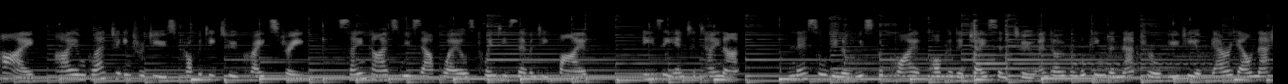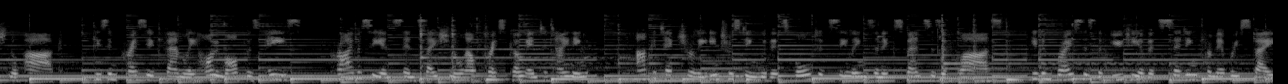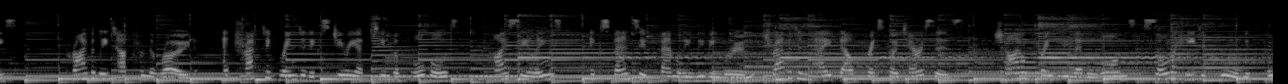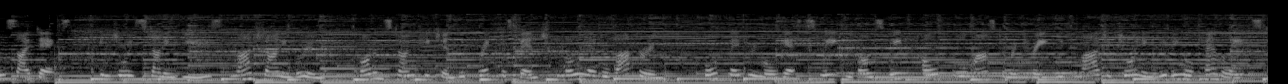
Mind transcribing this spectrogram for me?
Hi, I am glad to introduce Property 2 Craig Street, St. Ives, New South Wales 2075. Easy entertainer. Nestled in a whisper quiet pocket adjacent to and overlooking the natural beauty of Garigal National Park, this impressive family home offers peace, privacy and sensational alfresco entertaining. Architecturally interesting with its vaulted ceilings and expanses of glass, it embraces the beauty of its setting from every space. Privately tucked from the road, attractive rendered exterior timber floorboards, high ceilings, expansive family living room, travertine paved alfresco terraces, child-friendly level lawns, solar heated pool with poolside decks. Enjoy stunning views, large dining room, modern stone kitchen with breakfast bench, lower-level bathroom, fourth bedroom or guest suite with ensuite, cold floor master retreat with large adjoining living or family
